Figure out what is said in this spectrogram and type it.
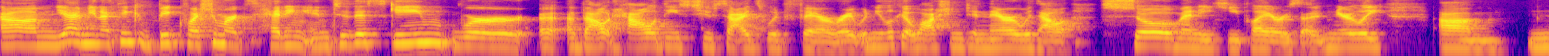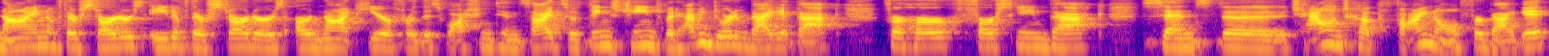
Um, yeah, I mean, I think big question marks heading into this game were uh, about how these two sides would fare, right? When you look at Washington there without so many key players, uh, nearly um, nine of their starters, eight of their starters are not here for this Washington side. So things change. But having Jordan Baggett back for her first game back since the Challenge Cup final for Baggett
